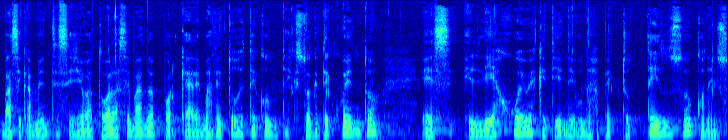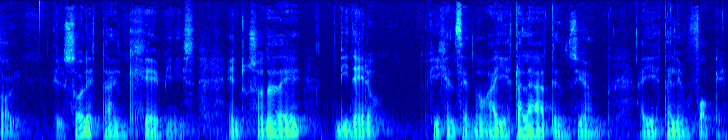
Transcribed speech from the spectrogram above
básicamente se lleva toda la semana porque además de todo este contexto que te cuento, es el día jueves que tiene un aspecto tenso con el Sol. El Sol está en Géminis, en tu zona de dinero. Fíjense, ¿no? Ahí está la atención, ahí está el enfoque.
